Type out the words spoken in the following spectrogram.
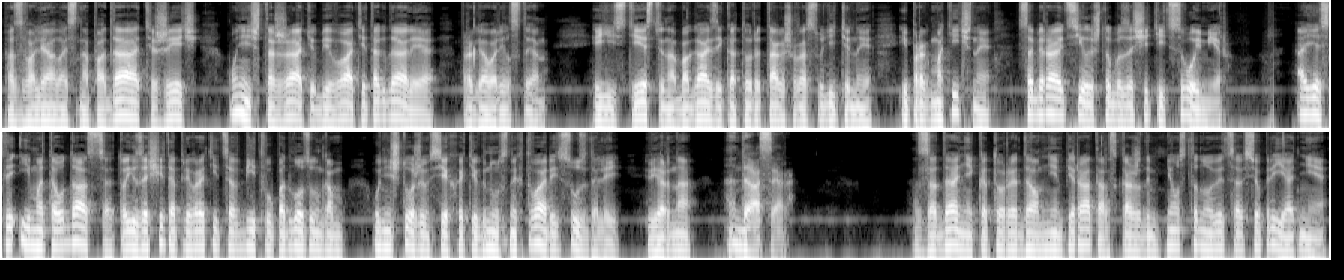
позволялось нападать, жечь, уничтожать, убивать и так далее, проговорил Стэн. И, естественно, Багази, которые также рассудительные и прагматичные, собирают силы, чтобы защитить свой мир. А если им это удастся, то их защита превратится в битву под лозунгом «Уничтожим всех этих гнусных тварей Суздалей». Верно? Да, сэр. Задание, которое дал мне император, с каждым днем становится все приятнее.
